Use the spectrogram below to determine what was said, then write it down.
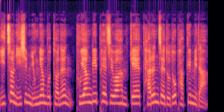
2026년부터는 부양비 폐지와 함께 다른 제도도 바뀝니다.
